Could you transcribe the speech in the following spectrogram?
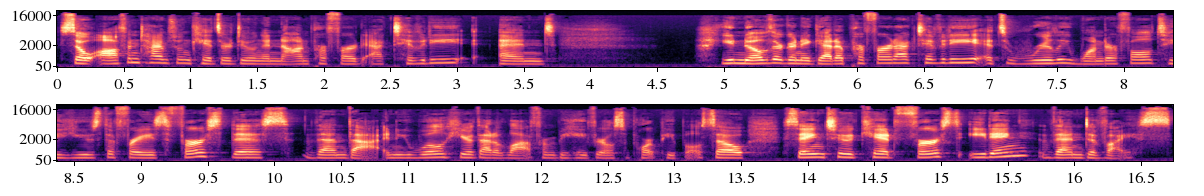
So, oftentimes when kids are doing a non preferred activity and you know they're going to get a preferred activity, it's really wonderful to use the phrase first this, then that. And you will hear that a lot from behavioral support people. So, saying to a kid, first eating, then device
